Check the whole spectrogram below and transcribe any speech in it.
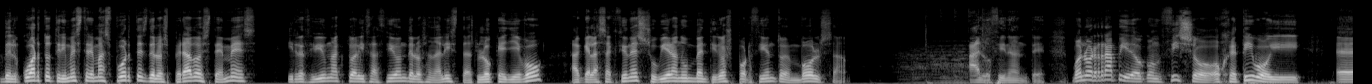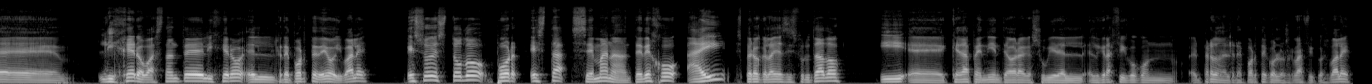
del cuarto trimestre más fuertes de lo esperado este mes y recibió una actualización de los analistas, lo que llevó a que las acciones subieran un 22% en bolsa alucinante. Bueno, rápido, conciso, objetivo y eh, ligero, bastante ligero el reporte de hoy, ¿vale? Eso es todo por esta semana. Te dejo ahí, espero que lo hayas disfrutado y eh, queda pendiente ahora que subir el, gráfico con... El, perdón, el reporte con los gráficos, ¿vale?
